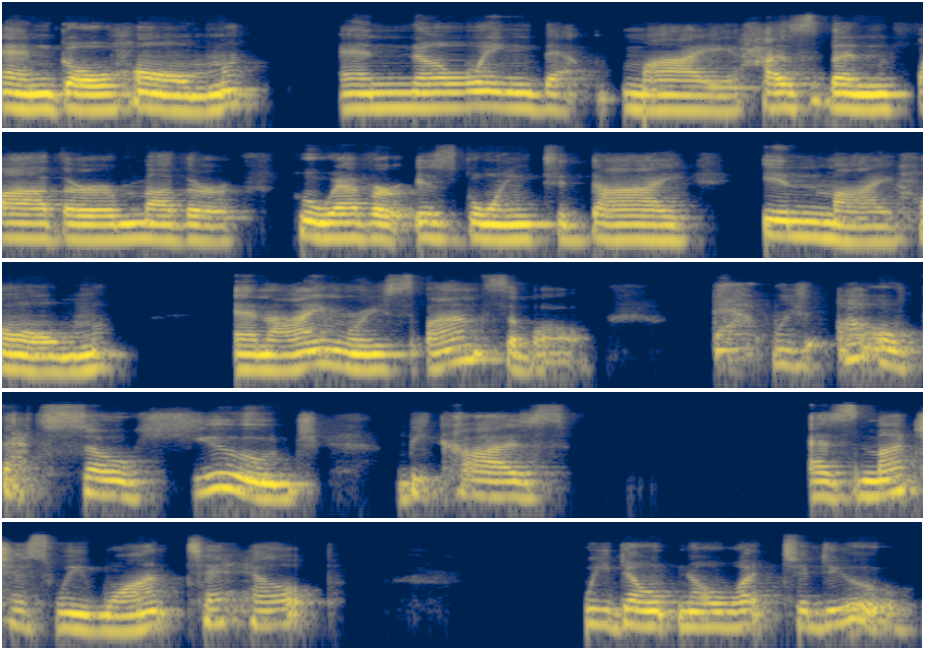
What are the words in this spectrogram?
and go home and knowing that my husband, father, mother, whoever is going to die in my home and I'm responsible. That was, oh, that's so huge because as much as we want to help, we don't know what to do.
